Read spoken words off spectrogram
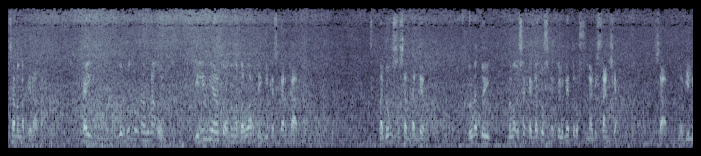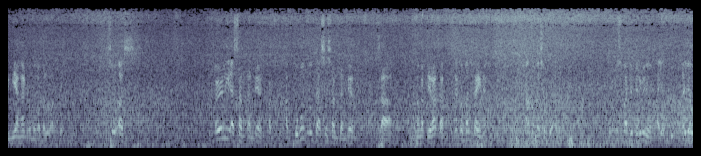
sa mga pirata. Kay kung buto na hunaon, gilinya na to ang mga baluarte gikas Karkar padung sa Santander. Doon na to'y mga usak ka gatos ka kilometros nga distansya sa nagilinyahan o mga baluarte. So as early as Santander, pag, pagtungod unta sa Santander sa mga pirata, nakabantay na ang mga subuan. Pero Padre Bermejo, ayaw, ayaw,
